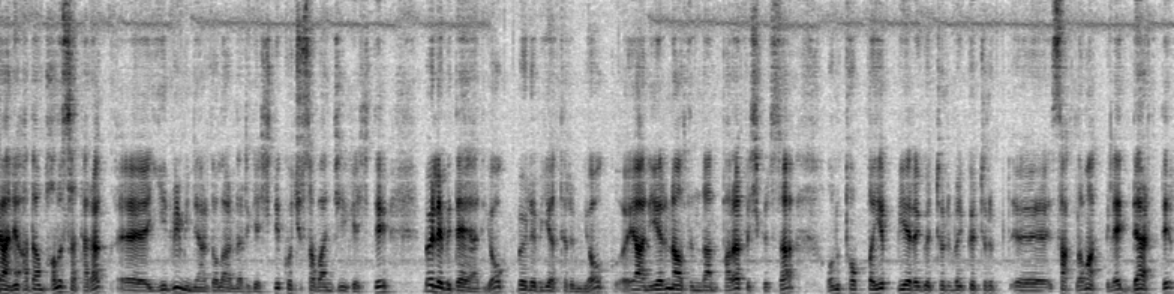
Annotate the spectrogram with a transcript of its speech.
yani adam halı satarak e, 20 milyar dolarları geçti. Koçu Sabancı'yı geçti. Böyle bir değer yok. Böyle bir yatırım yok. Yani yerin altından para fışkırsa onu toplayıp bir yere götürmek, götürüp e, saklamak bile derttir.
